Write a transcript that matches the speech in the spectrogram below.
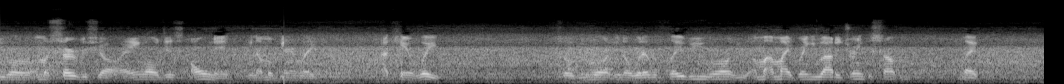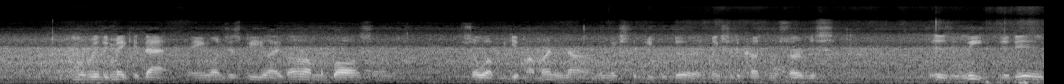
we gonna I'm gonna service y'all. I ain't gonna just own it. You know, I'm gonna be like, I can't wait. So if you want, you know, whatever flavor you want, you, I, might- I might bring you out a drink or something. Like, I'm gonna really make it that. I ain't gonna just be like, oh, I'm the boss and show up and get my money. Nah, I'm gonna make sure the people good. Make sure the customer service is elite. You dig?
